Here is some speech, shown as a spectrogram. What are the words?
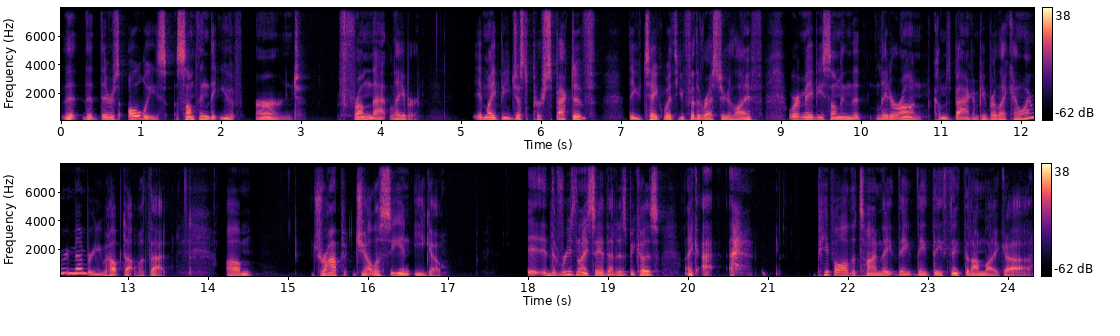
That, that there's always something that you've earned from that labor. It might be just perspective that you take with you for the rest of your life, or it may be something that later on comes back and people are like, oh, I remember you helped out with that. Um, drop jealousy and ego. The reason I say that is because like I, people all the time they they they they think that I'm like uh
